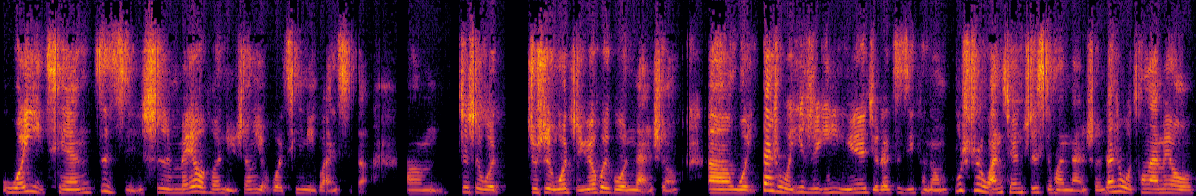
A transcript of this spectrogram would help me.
我以前自己是没有和女生有过亲密关系的，嗯，这是我就是我只约会过男生，嗯，我但是我一直隐隐约约觉得自己可能不是完全只喜欢男生，但是我从来没有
